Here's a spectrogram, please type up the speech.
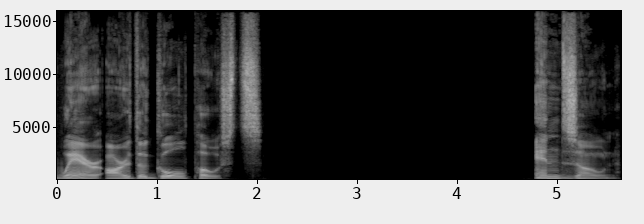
Where are the goalposts? End zone.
